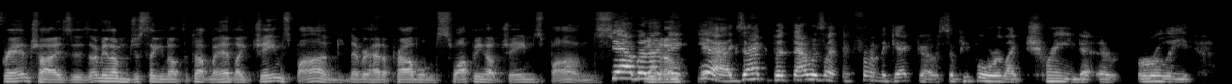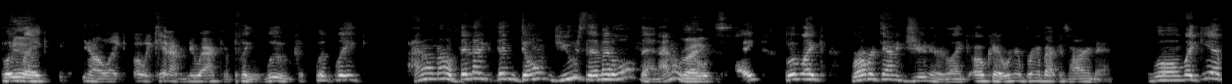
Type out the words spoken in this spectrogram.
franchises. I mean, I'm just thinking off the top of my head, like James Bond never had a problem swapping out James Bonds. Yeah, but I know? think yeah, exactly. But that was like from the get go, so people were like trained at early. But Yeah. like you know, like oh, we can't have a new actor play Luke. But like I don't know. Then I then don't use them at all. Then I don't know Right. what to say. But like Robert Downey Jr., like okay, we're gonna bring him back as Iron Man. Well, like yeah,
